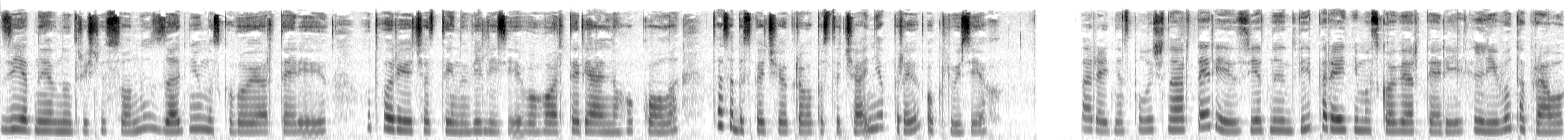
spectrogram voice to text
з'єднує внутрішню сонну з задньою мозковою артерією, утворює частину вілізієвого артеріального кола та забезпечує кровопостачання при оклюзіях. Передня сполучна артерія з'єднує дві передні мозкові артерії ліву та праву.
